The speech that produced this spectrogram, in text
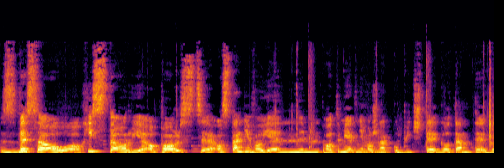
z wesoło historię o Polsce, o stanie wojennym, o tym, jak nie można kupić tego, tamtego,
